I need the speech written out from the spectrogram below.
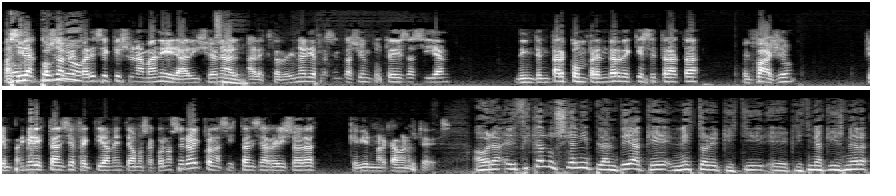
Así las cosas me parece que es una manera adicional a la extraordinaria presentación que ustedes hacían de intentar comprender de qué se trata el fallo, que en primera instancia efectivamente vamos a conocer hoy con las instancias revisoras que bien marcaban ustedes. Ahora, el fiscal Luciani plantea que Néstor y eh, Cristina Kirchner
